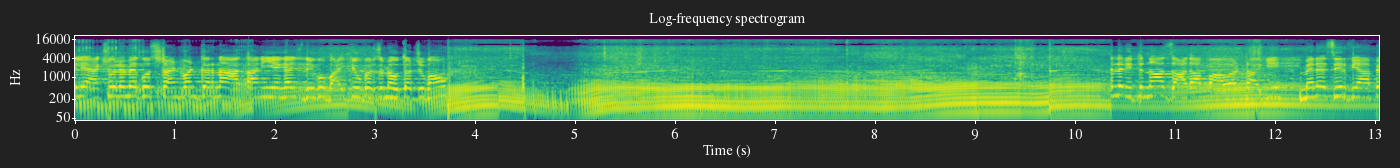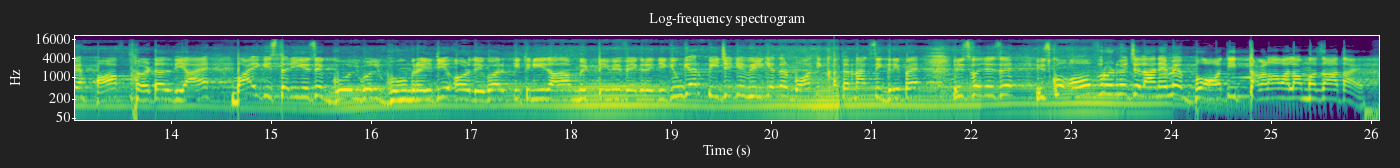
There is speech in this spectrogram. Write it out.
एक्चुअली मेरे को स्टंट वंट करना आता नहीं है गाइस देखो बाइक के ऊपर से मैं उतर चुका हूँ। अंदर इतना ज़्यादा पावर था कि मैंने सिर्फ़ यहाँ पे हाफ़ थर्टल दिया है। बाइक इस तरीके से गोल गोल घूम रही थी और देखो यार कितनी ज़्यादा मिट्टी भी फेंक रही थी, क्योंकि यार पीछे के व्हील के अंदर बहुत ही खतरनाक सी ग्रिप है। इस वजह से इसको ऑफ़ रोड में चलाने में बहुत ही तगड़ा वाला मज़ा आता है।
